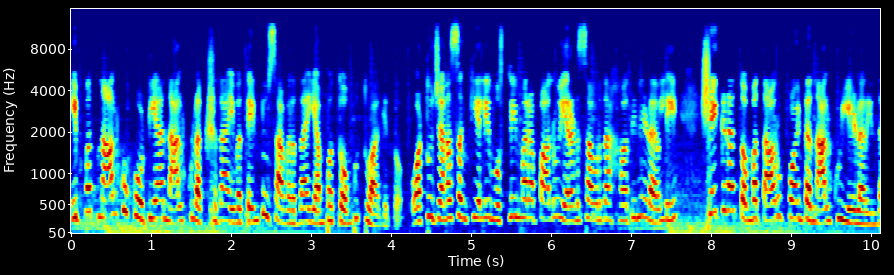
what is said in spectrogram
ಇಪ್ಪತ್ನಾಲ್ಕು ಕೋಟಿಯ ನಾಲ್ಕು ಲಕ್ಷದ ಐವತ್ತೆಂಟು ಸಾವಿರದ ಎಂಬತ್ತೊಂಬತ್ತು ಆಗಿತ್ತು. ಒಟ್ಟು ಜನಸಂಖ್ಯೆಯಲ್ಲಿ ಮುಸ್ಲಿಮರ ಪಾಲು ಎರಡು ಸಾವಿರದ ಹದಿನೇಳರಲ್ಲಿ ಶೇಕಡ ತೊಂಬತ್ತಾರು ಪಾಯಿಂಟ್ ನಾಲ್ಕು ಏಳರಿಂದ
